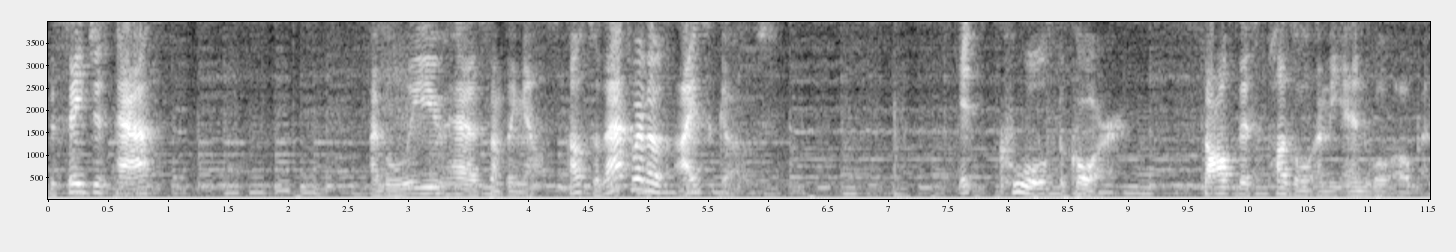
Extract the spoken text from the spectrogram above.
The Sage's Path, I believe, has something else. Oh, so that's where those ice goes. It cools the core. Solve this puzzle and the end will open.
